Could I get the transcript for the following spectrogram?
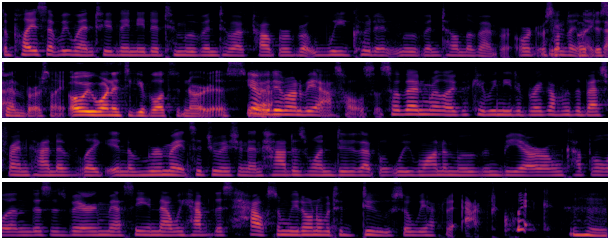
the place that we went to, they needed to move into October, but we couldn't move until November or something or like that. December or something. Oh, we wanted to give lots of notice. Yeah, we didn't want to be assholes. So then we're like, okay, we need to break up with the best friend, kind of like in a roommate situation. And how does one do that? But we want to move and be our own couple, and this is very messy. And now we have this house, and we don't know what to do, so we have to act quick. hmm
